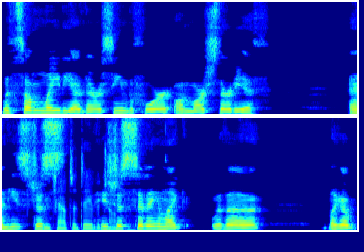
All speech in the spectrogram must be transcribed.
with some lady I've never seen before on March 30th. And he's just Reach out to David. he's Jonsson. just sitting like with a like a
